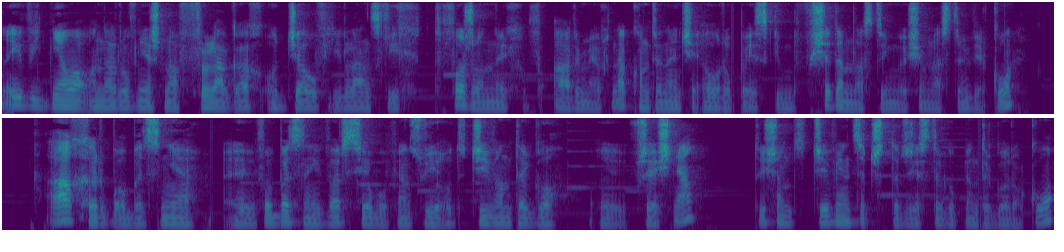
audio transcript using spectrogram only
No i widniała ona również na flagach oddziałów irlandzkich tworzonych w armiach na kontynencie europejskim w XVII i XVIII wieku. A herb obecnie y, w obecnej wersji obowiązuje od 9 y, września 1945 roku.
